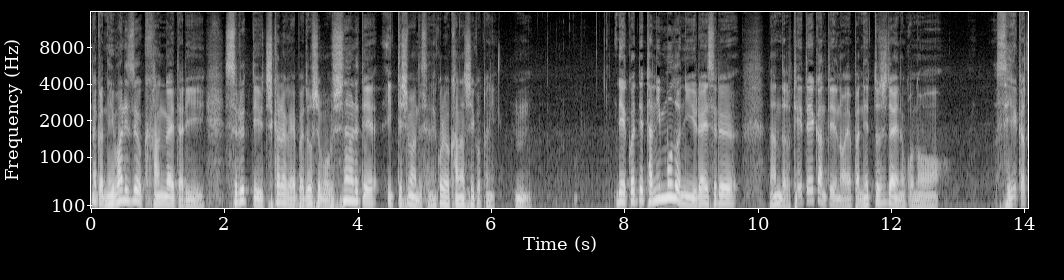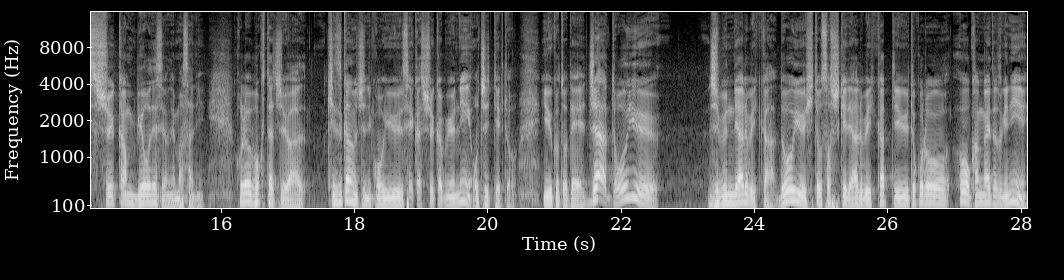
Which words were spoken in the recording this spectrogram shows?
なんか粘り強く考えたりするっていう力がやっぱりどうしても失われていってしまうんですよね。これは悲しいことに。うん。でこうやって他人モードに由来するなんだろう停滞感っていうのはやっぱネット時代のこの生活習慣病ですよねまさに。これを僕たちは気づかぬうちにこういう生活習慣病に陥っているということでじゃあどういう自分であるべきかどういう人組織であるべきかっていうところを考えた時に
